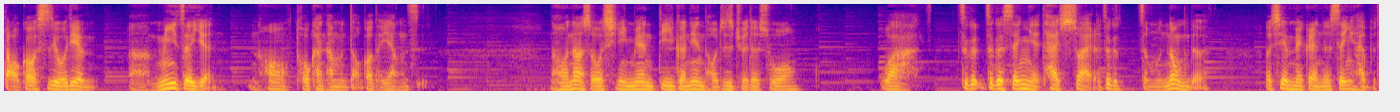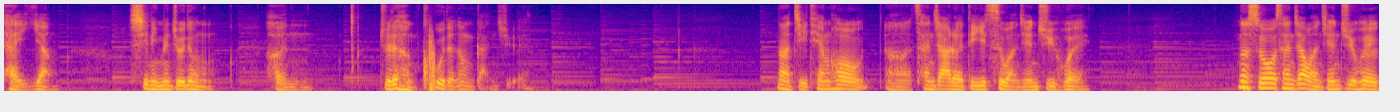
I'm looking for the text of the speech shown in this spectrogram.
祷告是有点呃眯着眼，然后偷看他们祷告的样子。然后那时候心里面第一个念头就是觉得说，哇，这个这个声音也太帅了，这个怎么弄的？而且每个人的声音还不太一样，心里面就有那种。很 觉得很酷的那种感觉。那几天后，呃，参加了第一次晚间聚会。那时候参加晚间聚会，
